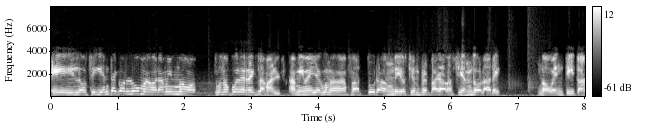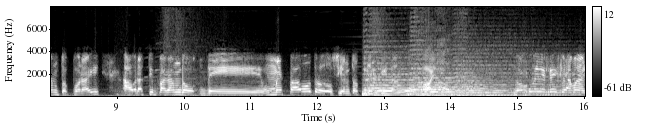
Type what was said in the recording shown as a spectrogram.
Eh, lo siguiente con Luma, ahora mismo tú no puedes reclamar. A mí me llegó una factura donde yo siempre pagaba 100 dólares, noventa y tantos por ahí. Ahora estoy pagando de un mes para otro 230 y tantos. Ay. No puedes reclamar.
